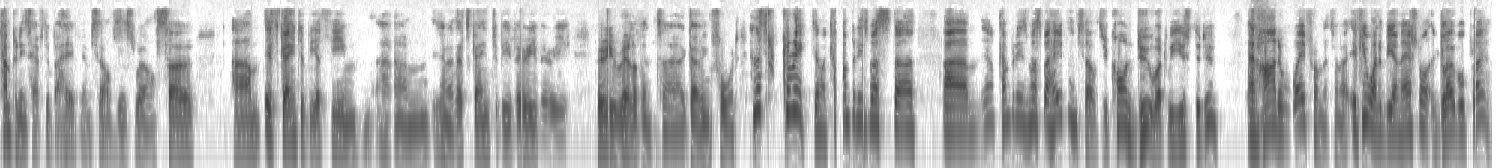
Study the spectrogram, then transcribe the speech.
companies have to behave themselves as well. So um, it's going to be a theme, um, you know, that's going to be very, very, very relevant uh, going forward. And that's correct. You know, companies must, uh, um, you know, companies must behave themselves. You can't do what we used to do and hide away from it. You know, if you want to be a national, a global player.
